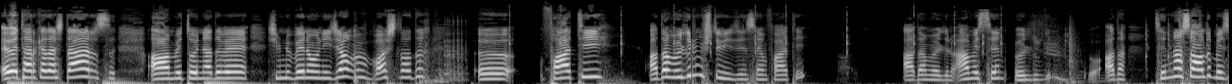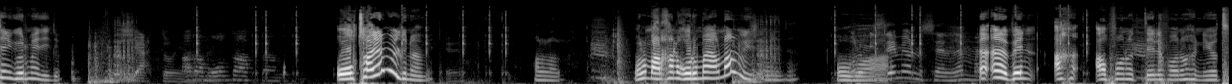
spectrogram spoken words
Evet arkadaşlar s- Ahmet oynadı ve şimdi ben oynayacağım ve başladık. Ee, Fatih adam öldürmüştü müydün sen Fatih? Adam öldürdün. Ahmet sen öldürdün mü? Yo, Adam seni nasıl aldım ben seni görmediydim. Adam olta attı Ahmet. Oltayla mı öldün Ahmet? Allah Allah. Oğlum arkanı korumaya almaz mıyız? Evet. Oba. izlemiyor musun sen lan? Ee, ben Apo'nun telefonu oynuyordum.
